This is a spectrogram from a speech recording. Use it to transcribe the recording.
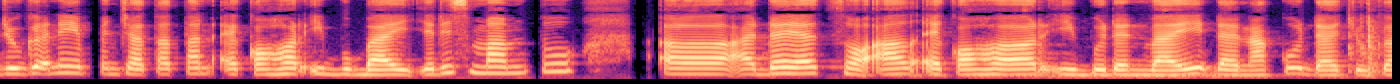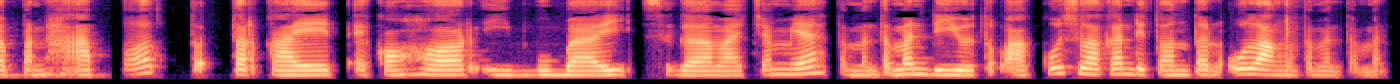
juga nih pencatatan ekohor ibu bayi. Jadi semalam tuh uh, ada ya soal ekohor ibu dan bayi dan aku udah juga pernah upload terkait ekohor ibu bayi segala macam ya teman-teman di YouTube aku silahkan ditonton ulang teman-teman.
